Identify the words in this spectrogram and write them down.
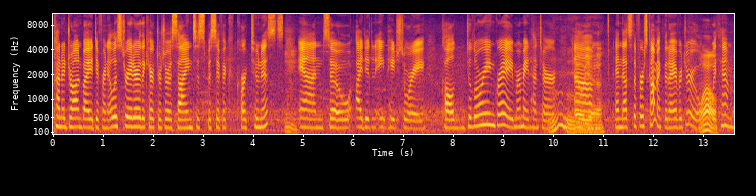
kind of drawn by a different illustrator. The characters are assigned to specific cartoonists, Mm. and so I did an eight-page story called DeLorean Gray, Mermaid Hunter, Ooh. Um, yeah. and that's the first comic that I ever drew Wow. with him.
